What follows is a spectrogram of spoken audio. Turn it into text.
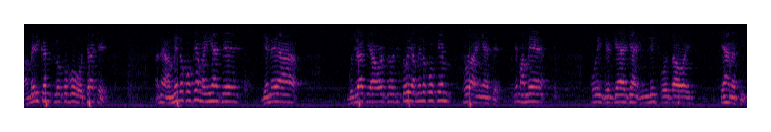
અમેરિકન લોકો બહુ ઓછા છે? અને અમે લોકો કેમ અહીંયા છે? જેને આ ગુજરાતી આવડતું નથી, તોય અમે લોકો કેમ થોડા અહીંયા છે? કેમ અમે કોઈ જગ્યાએ જ્યાં ઇંગ્લિશ બોલતા હોય, ત્યાં નથી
